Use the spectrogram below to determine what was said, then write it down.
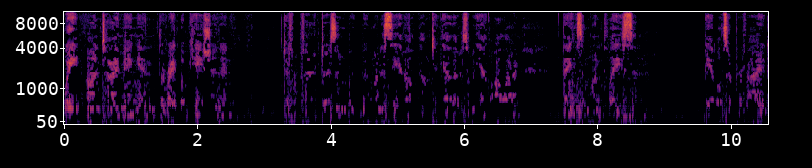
wait on timing and the right location and different factors, and we, we want to see it all come together so we have all our things in one place and be able to provide.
